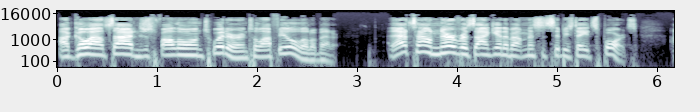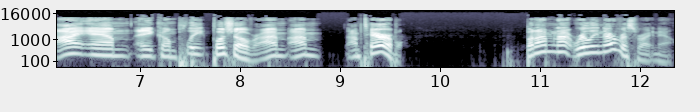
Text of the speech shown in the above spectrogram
I'll go outside and just follow on Twitter until I feel a little better. That's how nervous I get about Mississippi State sports. I am a complete pushover. I'm I'm I'm terrible. But I'm not really nervous right now.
